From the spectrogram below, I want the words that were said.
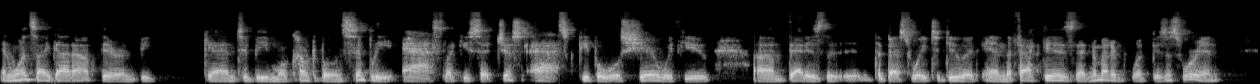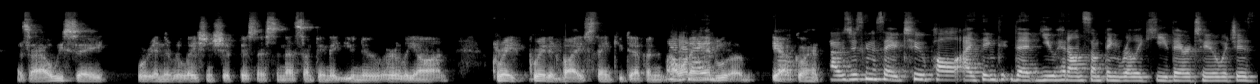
and once I got out there and be, began to be more comfortable and simply ask, like you said, just ask. People will share with you. Um, that is the the best way to do it. And the fact is that no matter what business we're in, as I always say, we're in the relationship business, and that's something that you knew early on. Great, great advice. Thank you, Devin. Yeah, I want to end. Uh, yeah, well, go ahead. I was just going to say too, Paul. I think that you hit on something really key there too, which is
